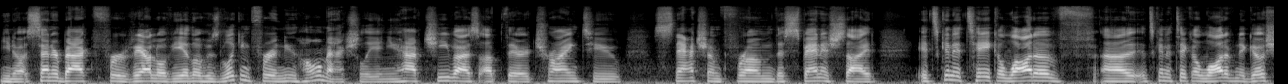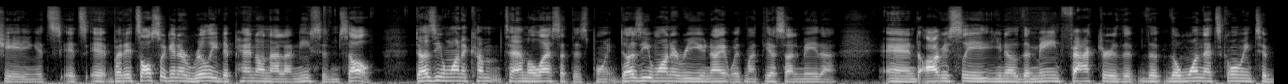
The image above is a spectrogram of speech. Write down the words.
you know, center back for Real Oviedo, who's looking for a new home actually, and you have Chivas up there trying to snatch him from the Spanish side. It's going to take a lot of uh, it's going to take a lot of negotiating. It's it's it, but it's also going to really depend on Alanis himself. Does he want to come to MLS at this point? Does he want to reunite with Matias Almeyda? And obviously, you know, the main factor, the, the, the one that's going to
